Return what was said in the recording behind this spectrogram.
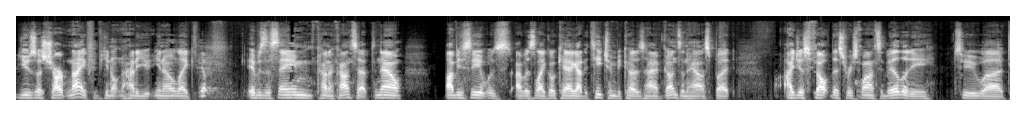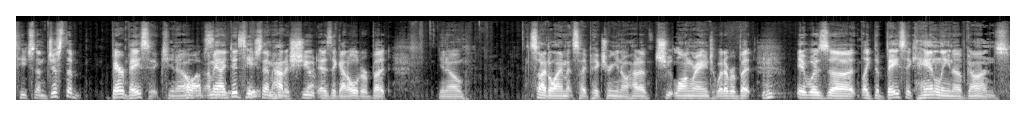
use a sharp knife if you don't know how to, you know, like Yep. it was the same kind of concept. Now, obviously, it was, I was like, okay, I got to teach them because I have guns in the house, but I just felt this responsibility to uh, teach them just the bare basics, you know? Oh, I mean, I did teach them how to shoot yeah. as they got older, but, you know, sight alignment, sight picturing, you know, how to shoot long range or whatever. But Mm-hmm. it was uh, like the basic handling of guns.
